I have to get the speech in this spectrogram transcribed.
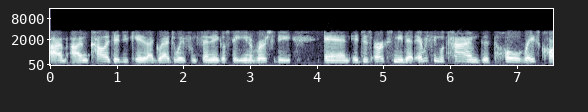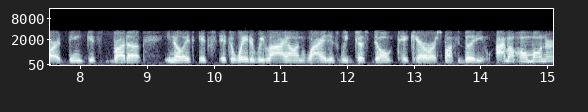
I'm, I'm college educated. I graduated from San Diego State University, and it just irks me that every single time this whole race card thing gets brought up, you know, it, it's it's a way to rely on why it is we just don't take care of our responsibility. I'm a homeowner.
